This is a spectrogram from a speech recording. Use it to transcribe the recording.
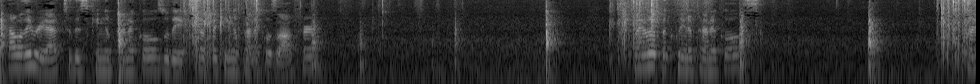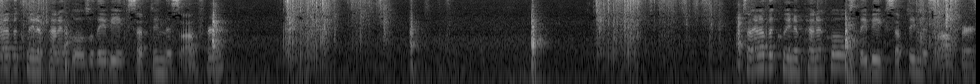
How will they react to this King of Pentacles? Will they accept the King of Pentacles offer? Can I about the Queen of Pentacles? I have the Queen of Pentacles. Will they be accepting this offer? Time of the Queen of Pentacles, will they be accepting this offer.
